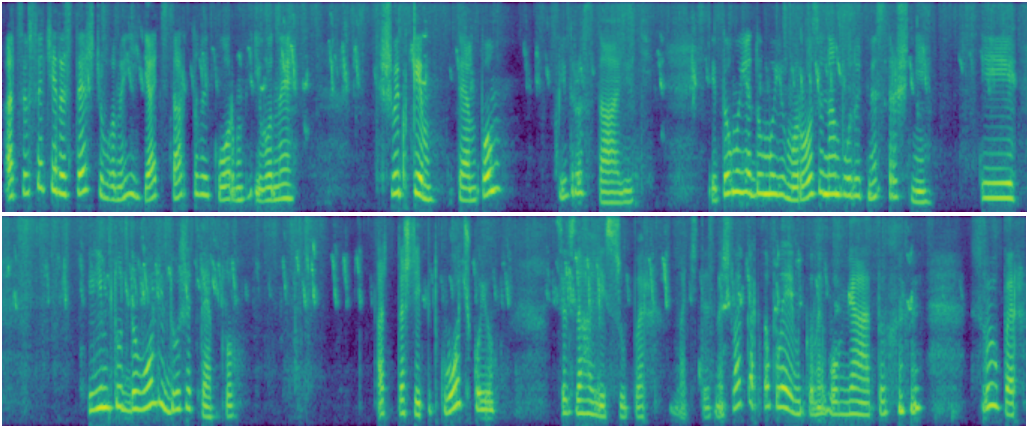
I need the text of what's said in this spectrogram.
А це все через те, що вони їдять стартовий корм і вони швидким темпом підростають. І тому, я думаю, морози нам будуть не страшні. І, їм тут доволі дуже тепло. А та ще й під квочкою. Це взагалі супер. Бачите, знайшла картоплинку невом'яту. Супер.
